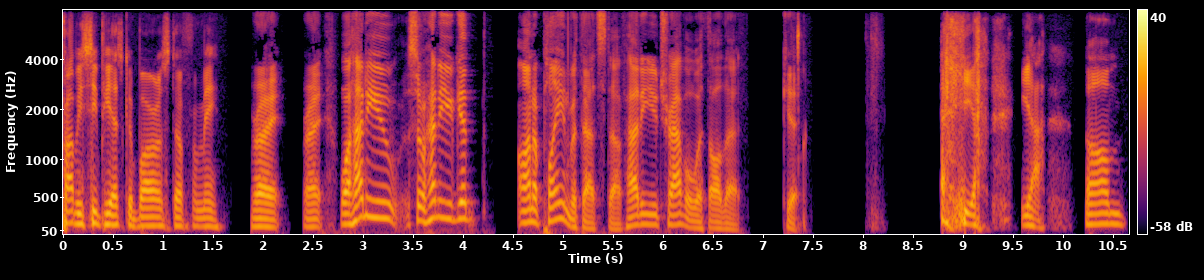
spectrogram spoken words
Probably CPS could borrow stuff from me. Right, right. Well, how do you? So, how do you get on a plane with that stuff? How do you travel with all that kit? yeah, yeah. Um,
